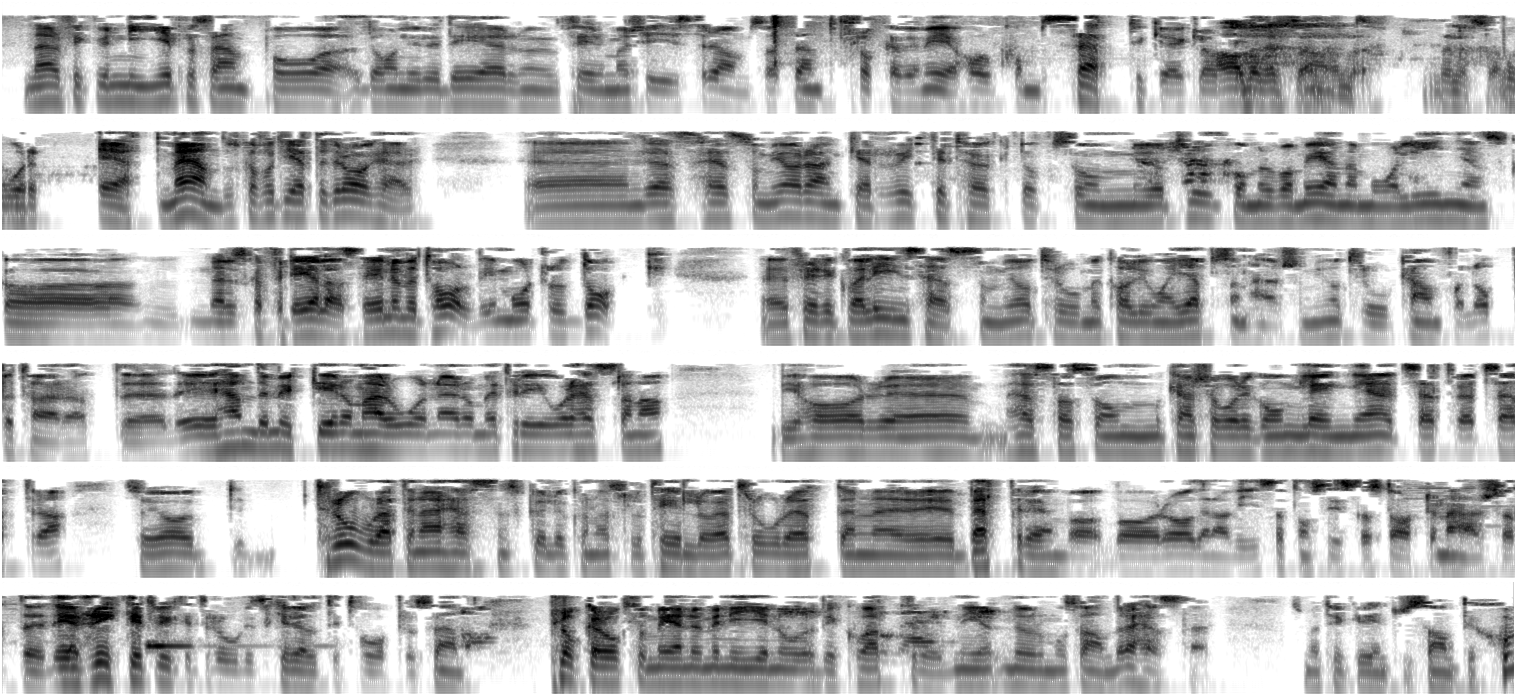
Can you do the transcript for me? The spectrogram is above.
när fick vi 9 procent på Daniel Rydér, firma Kihlström. Så att den plockar vi med. Holcomb Set tycker jag är klart Ja, den är spännande. Den är Spår 1. Men du ska få ett jättedrag här. Eh, en häst som jag rankar riktigt högt och som jag tror kommer att vara med när mållinjen ska, när det ska fördelas. Det är nummer 12, Immortal Dock. Eh, Fredrik Wallins häst som jag tror, med Carl-Johan Jeppsson här, som jag tror kan få loppet här. Att eh, det händer mycket i de här åren när de är tre år hästarna. Vi har eh, hästar som kanske har varit igång länge, etc. etc. Så jag tror att den här hästen skulle kunna slå till och jag tror att den är bättre än vad, vad raden har visat de sista starterna här. Så att eh, det är en riktigt, riktigt rolig skräll till 2 Plockar också med nummer 9, Nordi Quattro, Nurmos andra häst här. Som jag tycker är intressant till 7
